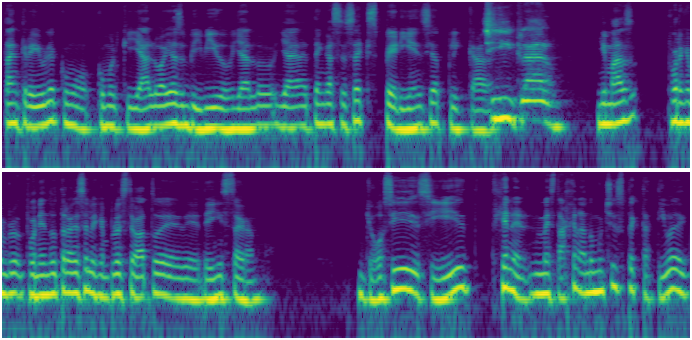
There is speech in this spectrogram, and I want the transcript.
tan creíble como, como el que ya lo hayas vivido, ya, lo, ya tengas esa experiencia aplicada. Sí, claro. Y más, por ejemplo, poniendo otra vez el ejemplo de este vato de, de, de Instagram yo sí, sí, me está generando mucha expectativa de,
